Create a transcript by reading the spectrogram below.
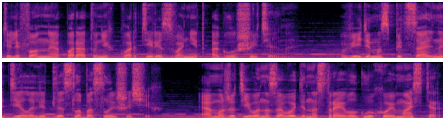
Телефонный аппарат у них в квартире звонит оглушительно. Видимо, специально делали для слабослышащих. А может, его на заводе настраивал глухой мастер?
